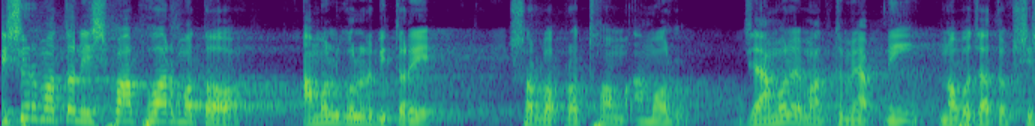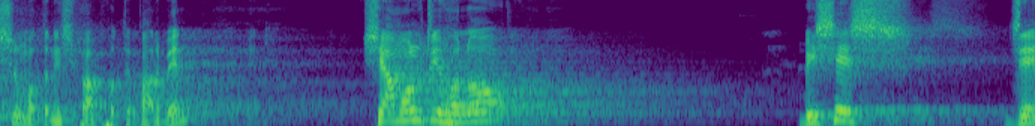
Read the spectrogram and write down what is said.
শিশুর মতো নিষ্পাপ হওয়ার মতো আমলগুলোর ভিতরে সর্বপ্রথম আমল যে আমলের মাধ্যমে আপনি নবজাতক শিশুর মতো নিষ্পাপ হতে পারবেন। সে আমলটি হলো বিশেষ যে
